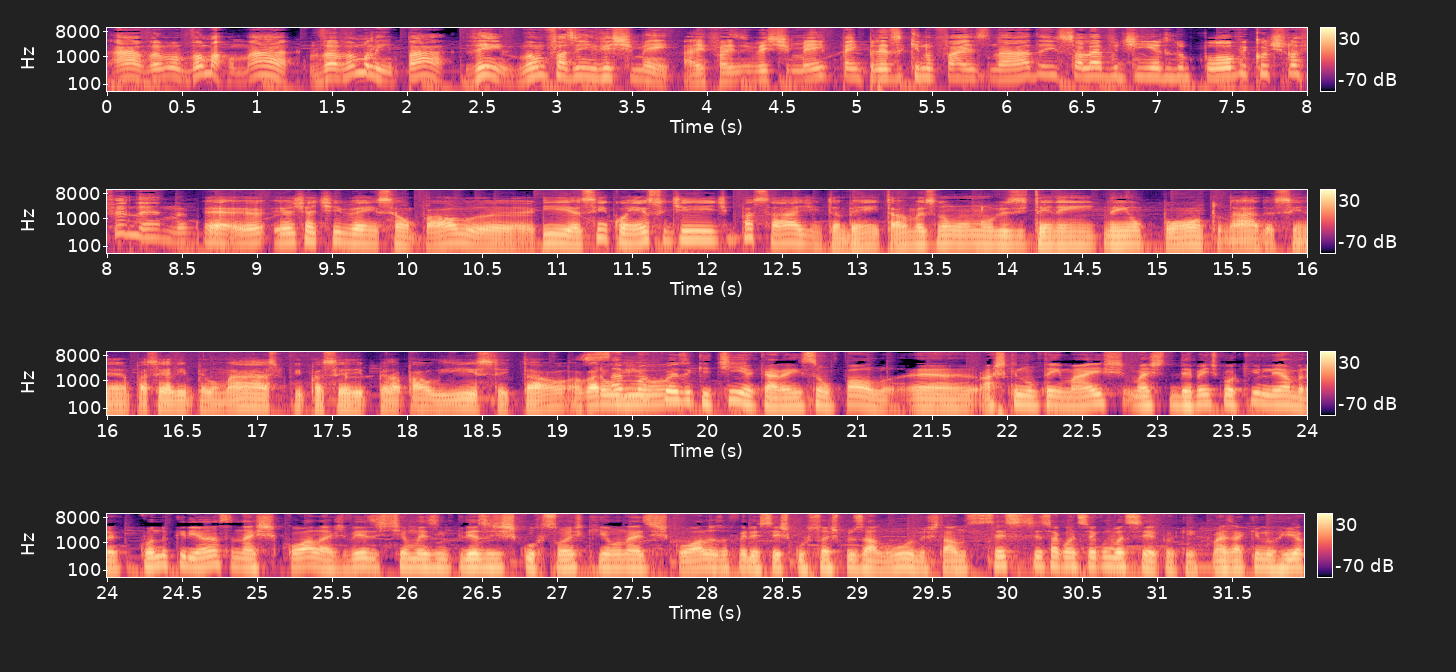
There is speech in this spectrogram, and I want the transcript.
Ah, vamos, vamos arrumar, va- vamos limpar, vem, vamos fazer investimento. Aí faz investimento pra empresa que não faz nada e só leva o dinheiro do povo e continua fedendo, né? É, eu, eu já tive em São Paulo é, e assim, conheço de, de passagem também e tal, mas não, não visitei nem, nenhum ponto, nada assim, né? Passei ali pelo MASP, passei ali pela Paulista e tal. Agora Sabe o Rio... uma coisa que tinha, cara, em São Paulo? É, acho que não tem mais, mas de repente um pouquinho lembra. Quando criança, na escola, às vezes tinha umas empresas de excursões que iam nas escolas oferecer excursões pros alunos tal. Não sei se isso acontecia com você, Coquinho. Mas aqui no Rio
